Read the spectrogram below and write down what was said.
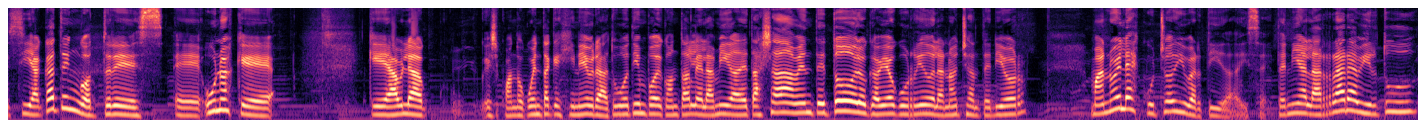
sí, acá tengo tres. Eh, uno es que, que habla, es cuando cuenta que Ginebra tuvo tiempo de contarle a la amiga detalladamente todo lo que había ocurrido la noche anterior. Manuela escuchó divertida, dice. Tenía la rara virtud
